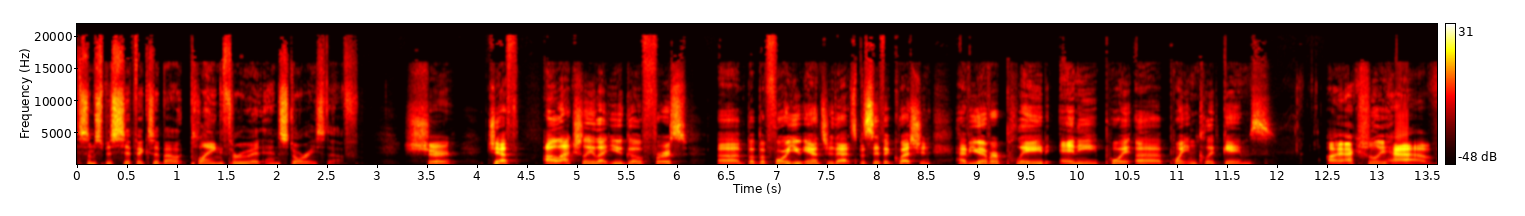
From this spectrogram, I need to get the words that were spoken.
some specifics about playing through it and story stuff. Sure, Jeff. I'll actually let you go first. Uh, but before you answer that specific question, have you ever played any point uh, point and click games? I actually have.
